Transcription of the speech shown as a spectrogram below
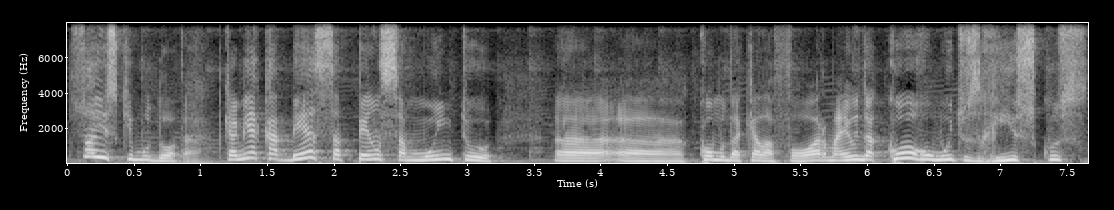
Só isso que mudou. Tá. Porque a minha cabeça pensa muito ah, ah, como daquela forma. Eu ainda corro muitos riscos.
